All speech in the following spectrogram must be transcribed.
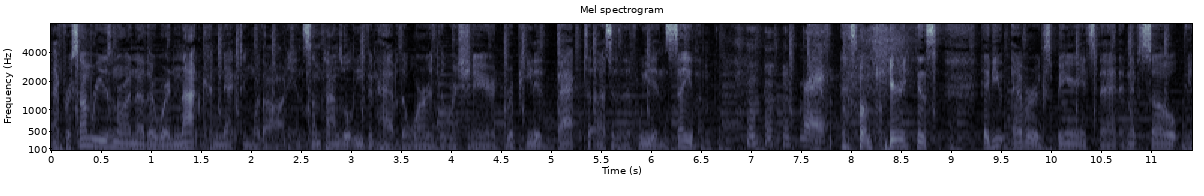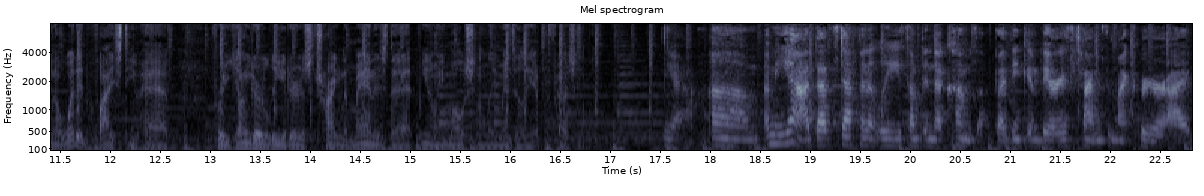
and for some reason or another, we're not connecting with our audience. Sometimes we'll even have the words that were shared repeated back to us as if we didn't say them. right. So I'm curious, have you ever experienced that? And if so, you know, what advice do you have for younger leaders trying to manage that, you know, emotionally, mentally, and professionally? Yeah. Um, I mean, yeah, that's definitely something that comes up. I think in various times in my career, I've,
